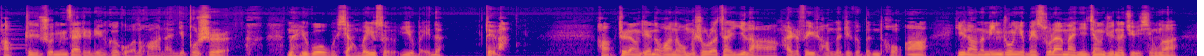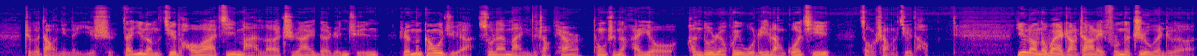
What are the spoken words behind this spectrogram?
好，这就说明在这个联合国的话呢，你不是美国想为所欲为的，对吧？好，这两天的话呢，我们说了，在伊朗还是非常的这个奔痛啊。伊朗的民众也为苏莱曼尼将军呢举行了这个悼念的仪式，在伊朗的街头啊，挤满了致哀的人群，人们高举啊苏莱曼尼的照片，同时呢，还有很多人挥舞着伊朗国旗。走上了街头，伊朗的外长扎里夫呢质问这个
